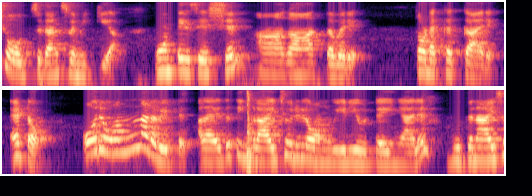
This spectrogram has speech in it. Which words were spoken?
ഷോർട്സ് ഇടാൻ ശ്രമിക്കുക. മോണിറ്റൈസേഷൻ ആകാത്തവര് തുടക്കക്കാര് കേട്ടോ? ഒരു ഒന്നര വിട്ട് അതായത് തിങ്കളാഴ്ച ഒരു ലോങ് വീഡിയോ ഇട്ട് കഴിഞ്ഞാൽ ബുധനാഴ്ച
